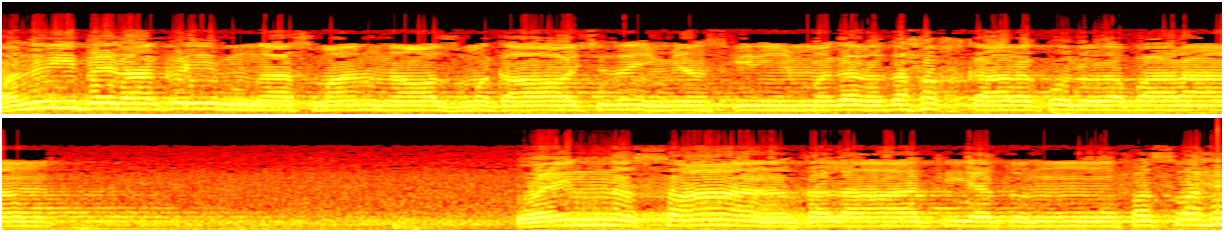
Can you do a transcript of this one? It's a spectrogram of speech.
اور نوی پیدا کری منگ آسمان ناز مکاش دیم مگر دحق کار کلو دا پارا۔ وإن الساعة لآتية فاصفح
